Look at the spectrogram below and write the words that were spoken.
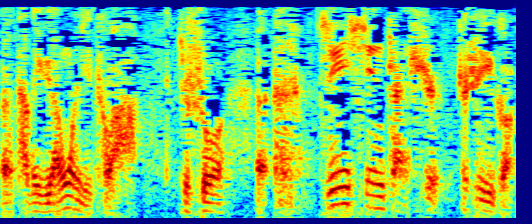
呃，它的原文里头啊，就说呃，金心展示，这是一个。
